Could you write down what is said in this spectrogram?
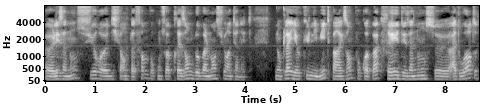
les annonces sur différentes plateformes pour qu'on soit présent globalement sur Internet. Donc là, il n'y a aucune limite. Par exemple, pourquoi pas créer des annonces AdWords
